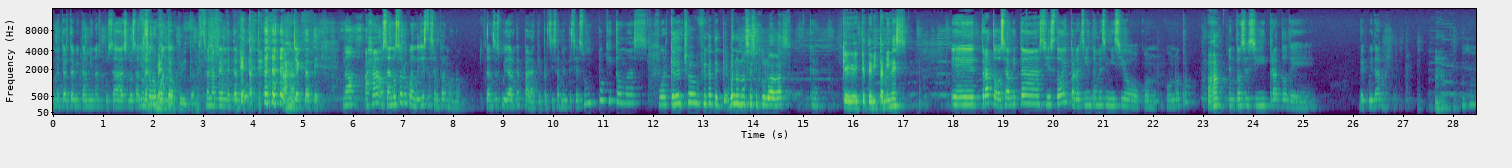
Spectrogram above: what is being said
meterte vitaminas, pues hazlo, o sea, no solo cuando... Vitaminas. Suena feo meterte. Inyéctate. Ajá. Inyéctate. No, ajá, o sea, no solo cuando ya estás enfermo, ¿no? Entonces cuidarte para que precisamente seas un poquito más fuerte. Que de hecho, fíjate que, bueno, no sé si tú lo hagas, ¿Qué? que, que te vitamines. Eh, trato, o sea, ahorita sí estoy, para el siguiente mes inicio con, con otro. Ajá. Entonces sí trato de, de cuidarme. Ujú. Ujú.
